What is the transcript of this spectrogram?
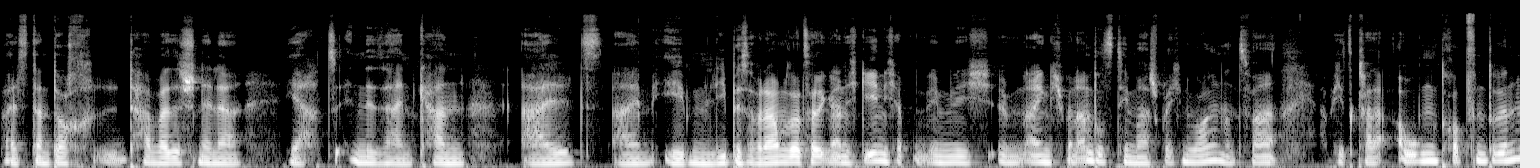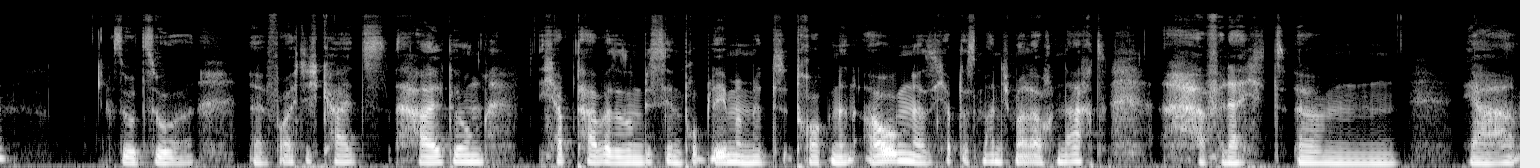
weil es dann doch teilweise schneller ja, zu Ende sein kann, als einem eben lieb ist. Aber darum soll es halt gar nicht gehen. Ich habe nämlich ähm, eigentlich über ein anderes Thema sprechen wollen. Und zwar habe ich jetzt gerade Augentropfen drin, so zur äh, Feuchtigkeitshaltung. Ich habe teilweise so ein bisschen Probleme mit trockenen Augen. Also ich habe das manchmal auch nachts, ah, vielleicht ähm, ja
